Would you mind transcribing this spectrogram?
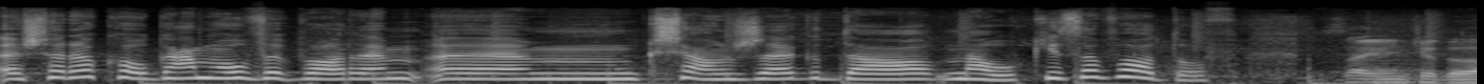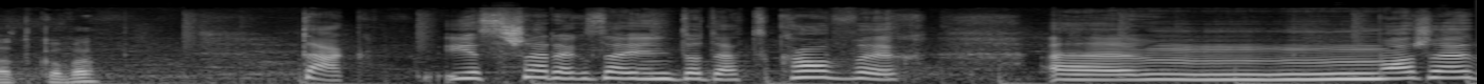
e, szeroką gamą wyborem em, książek do nauki zawodów. Zajęcie dodatkowe? Tak, jest szereg zajęć dodatkowych. Może e,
